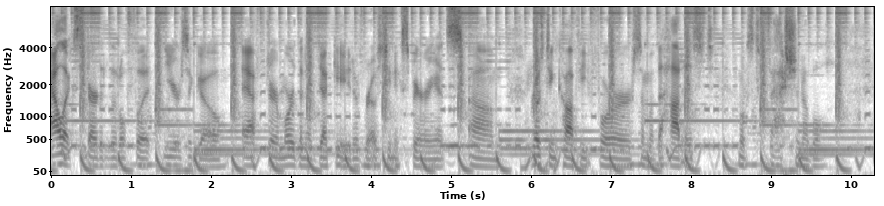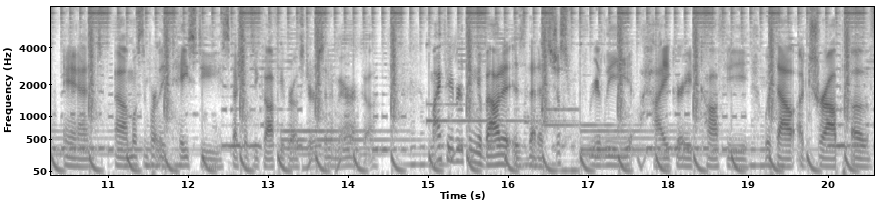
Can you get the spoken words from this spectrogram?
Alex started Littlefoot years ago after more than a decade of roasting experience, um, roasting coffee for some of the hottest, most fashionable, and uh, most importantly, tasty specialty coffee roasters in America. My favorite thing about it is that it's just really high grade coffee without a drop of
